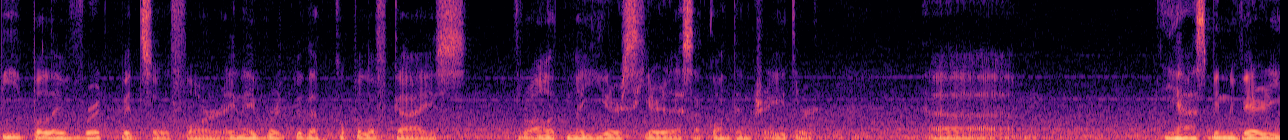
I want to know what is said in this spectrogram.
people I've worked with so far and I've worked with a couple of guys throughout my years here as a content creator. Uh, he has been very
